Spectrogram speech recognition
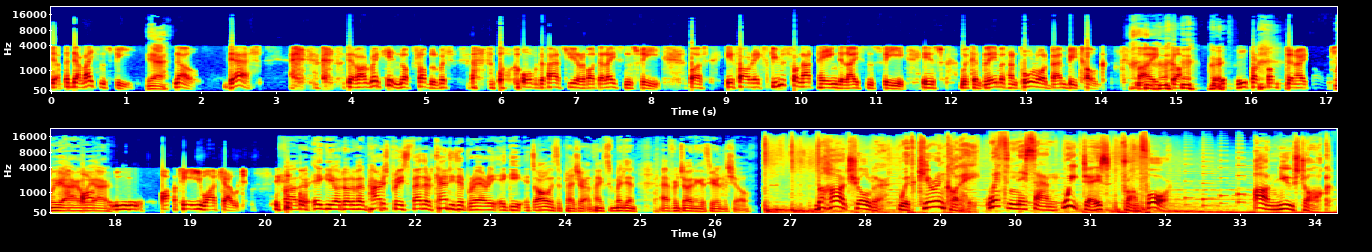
their, their license fee. Yeah. Now, that they're already in enough trouble with over the past year about the license fee. But if our excuse for not paying the license fee is we can blame it on poor old Bambi Thug, my God, deeper trouble than I thought. We are, we are. RTE, RTE watch out. Father Iggy O'Donovan, parish priest, Fethard, County Tipperary. Iggy, it's always a pleasure, and thanks a million uh, for joining us here in the show. The Hard Shoulder with Kieran Cuddihy. with Nissan. Weekdays from 4 on Newstalk.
